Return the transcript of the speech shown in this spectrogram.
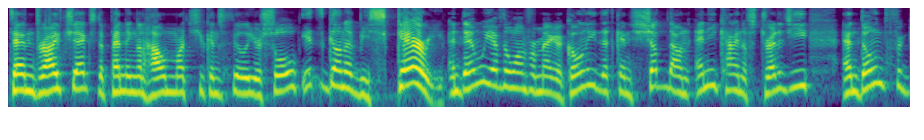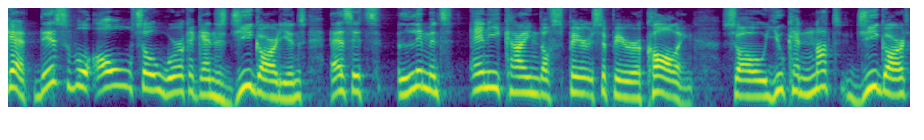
10 drive checks depending on how much you can fill your soul. It's gonna be scary. And then we have the one for Mega Colony that can shut down any kind of strategy. And don't forget, this will also work against G-Guardians as it limits any kind of superior calling. So you cannot G-guard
